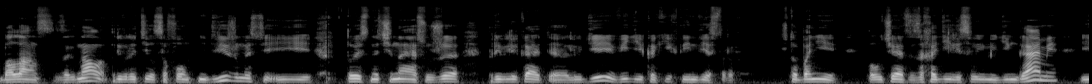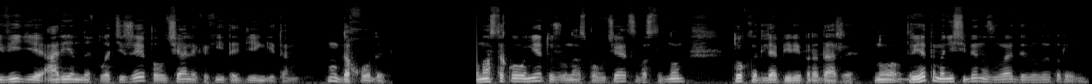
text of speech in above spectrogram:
баланс загнал, превратился в фонд недвижимости, и то есть начинаешь уже привлекать э, людей в виде каких-то инвесторов, чтобы они получается, заходили своими деньгами и в виде арендных платежей получали какие-то деньги там, ну, доходы. У нас такого нет уже, у нас получается в основном только для перепродажи. Но при этом они себя называют девелоперами.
